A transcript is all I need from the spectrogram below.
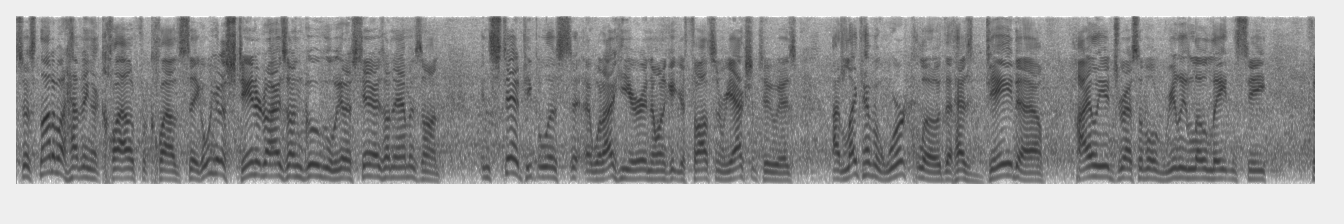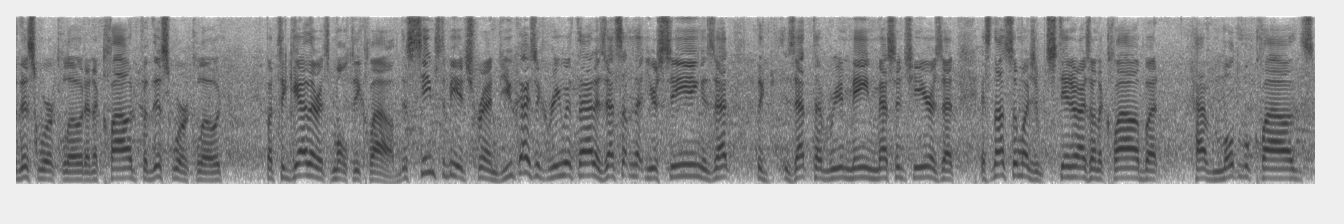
so it's not about having a cloud for cloud's sake. Oh, we got to standardize on Google, we got to standardize on Amazon. Instead, people, is, uh, what I hear, and I want to get your thoughts and reaction to is, I'd like to have a workload that has data, highly addressable, really low latency for this workload, and a cloud for this workload, but together it's multi-cloud. This seems to be a trend. Do you guys agree with that? Is that something that you're seeing? Is that the, is that the main message here? Is that it's not so much standardized on the cloud, but have multiple clouds,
